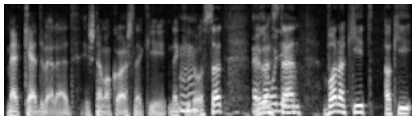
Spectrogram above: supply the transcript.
mert kedveled, és nem akarsz neki, neki mm. rosszat. Meg Ez aztán ilyen. van, akit, aki,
